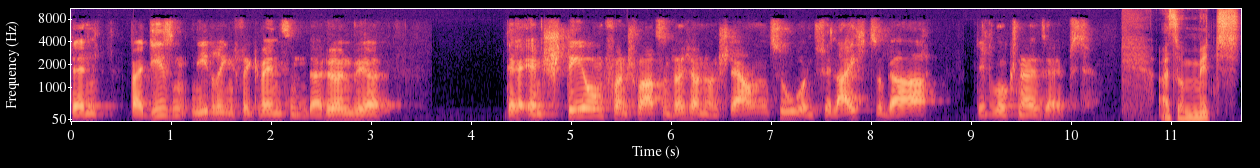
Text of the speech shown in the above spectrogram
Denn bei diesen niedrigen Frequenzen, da hören wir der Entstehung von schwarzen Löchern und Sternen zu und vielleicht sogar den Urknall selbst. Also mit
